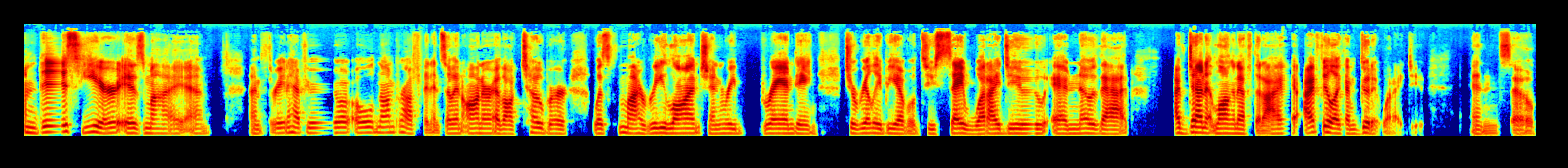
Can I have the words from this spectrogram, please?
And this year is my um, I'm three and a half year old nonprofit, and so in honor of October was my relaunch and rebranding to really be able to say what I do and know that I've done it long enough that I I feel like I'm good at what I do, and so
